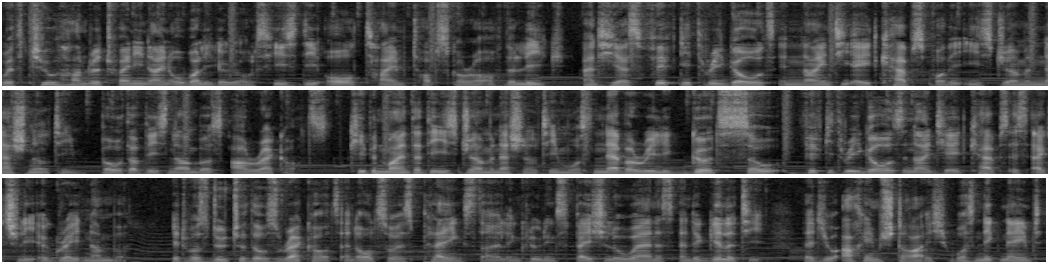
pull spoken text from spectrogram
With 229 Oberliga goals, he's the all-time top scorer of the league. And he has 53 goals in 98 caps for the East German national team. Both of these numbers are records. Keep in mind that the East German national team was never really good, so 53 goals in 98 caps is actually a great number. It was due to those records and also his playing style including spatial awareness and agility that Joachim Streich was nicknamed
